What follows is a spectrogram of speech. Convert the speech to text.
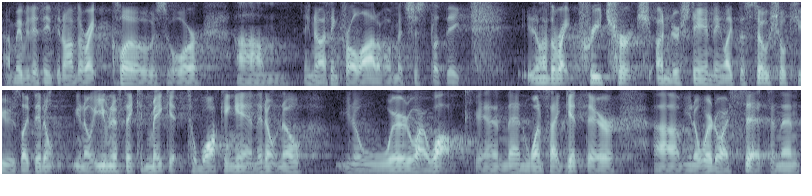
Uh, maybe they think they don't have the right clothes, or, um, you know, I think for a lot of them, it's just that they, you don't have the right pre-church understanding, like the social cues. Like they don't, you know, even if they can make it to walking in, they don't know, you know, where do I walk? And then once I get there, um, you know, where do I sit? And then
